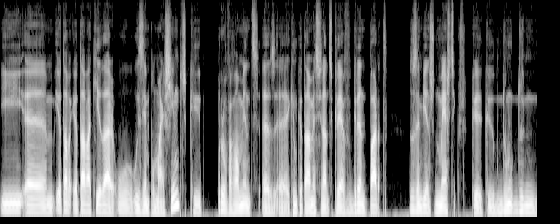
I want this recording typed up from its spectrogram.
E um, eu estava aqui a dar o, o, exemplo mais simples, que provavelmente as, aquilo que eu estava a mencionar descreve grande parte dos ambientes domésticos, que, que do, do,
